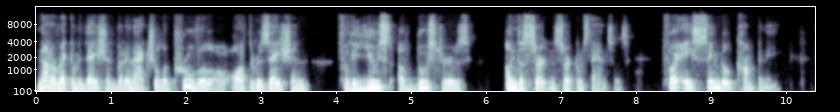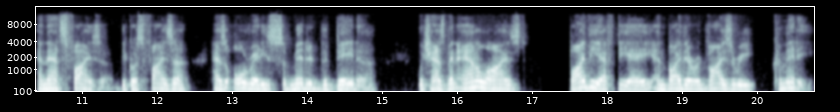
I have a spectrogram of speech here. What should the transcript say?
not a recommendation, but an actual approval or authorization for the use of boosters under certain circumstances for a single company, and that's Pfizer, because Pfizer has already submitted the data, which has been analyzed by the FDA and by their advisory committee.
